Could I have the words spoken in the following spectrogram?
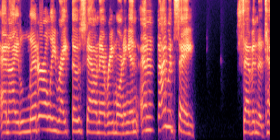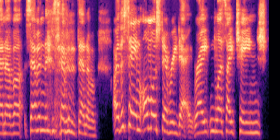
And I literally write those down every morning. And, and I would say seven to 10 of them, seven, seven to 10 of them are the same almost every day, right? Unless I change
